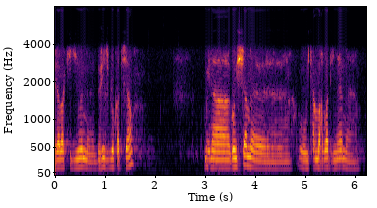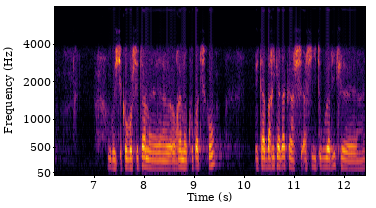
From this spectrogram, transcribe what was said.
erabaki genuen berriz blokatzea. Baina goizian, e, oitan barbat ginen, goizeko bostetan eh, horren uh, kokatzeko. Eta barrikadak hasi ditugu beharik, uh,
